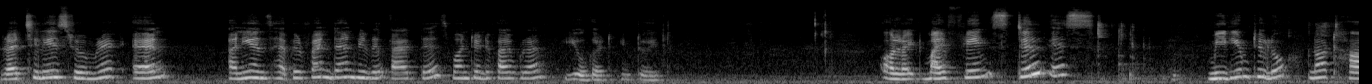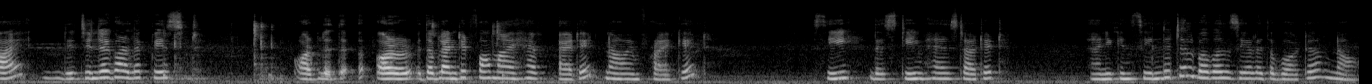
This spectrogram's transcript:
red chilies turmeric and onions have been fried then we will add this 125 gram yogurt into it. All right my flame still is medium to low not high. The ginger garlic paste or the, or the blended form I have added. Now I'm frying it. See the steam has started. And you can see little bubbles here at the bottom now.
